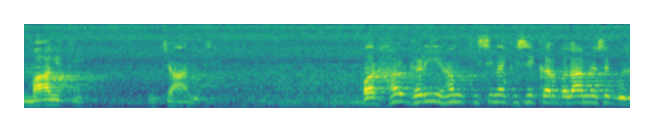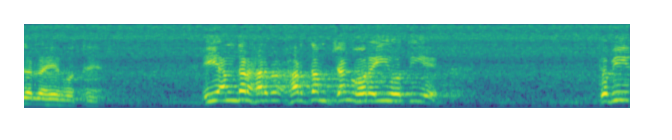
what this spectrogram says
مال کی، جان کی۔ اور ہر گھڑی ہم کسی نہ کسی کربلا میں سے گزر رہے ہوتے ہیں۔ یہ اندر ہر ہر دم جنگ ہو رہی ہوتی ہے۔ کبھی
